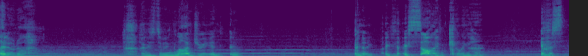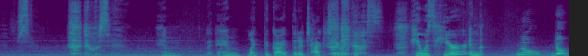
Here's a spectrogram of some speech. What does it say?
I don't know how. I was doing laundry and and, and I, I I saw him killing her. It was it was, it was him. Him, him, like the guy that attacked you? Yes. He was here and the- No, no.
